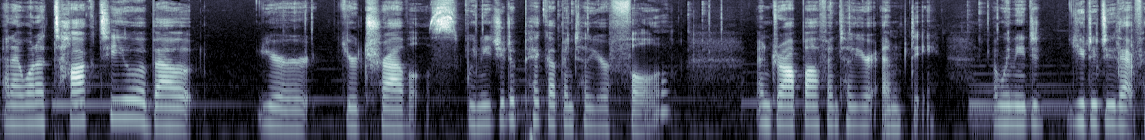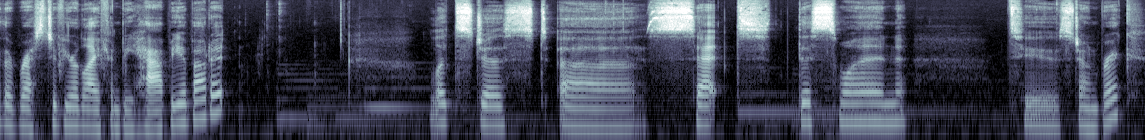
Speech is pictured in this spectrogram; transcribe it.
and I want to talk to you about your your travels. We need you to pick up until you're full and drop off until you're empty. And we need to, you to do that for the rest of your life and be happy about it. Let's just uh, set this one to stone brick.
